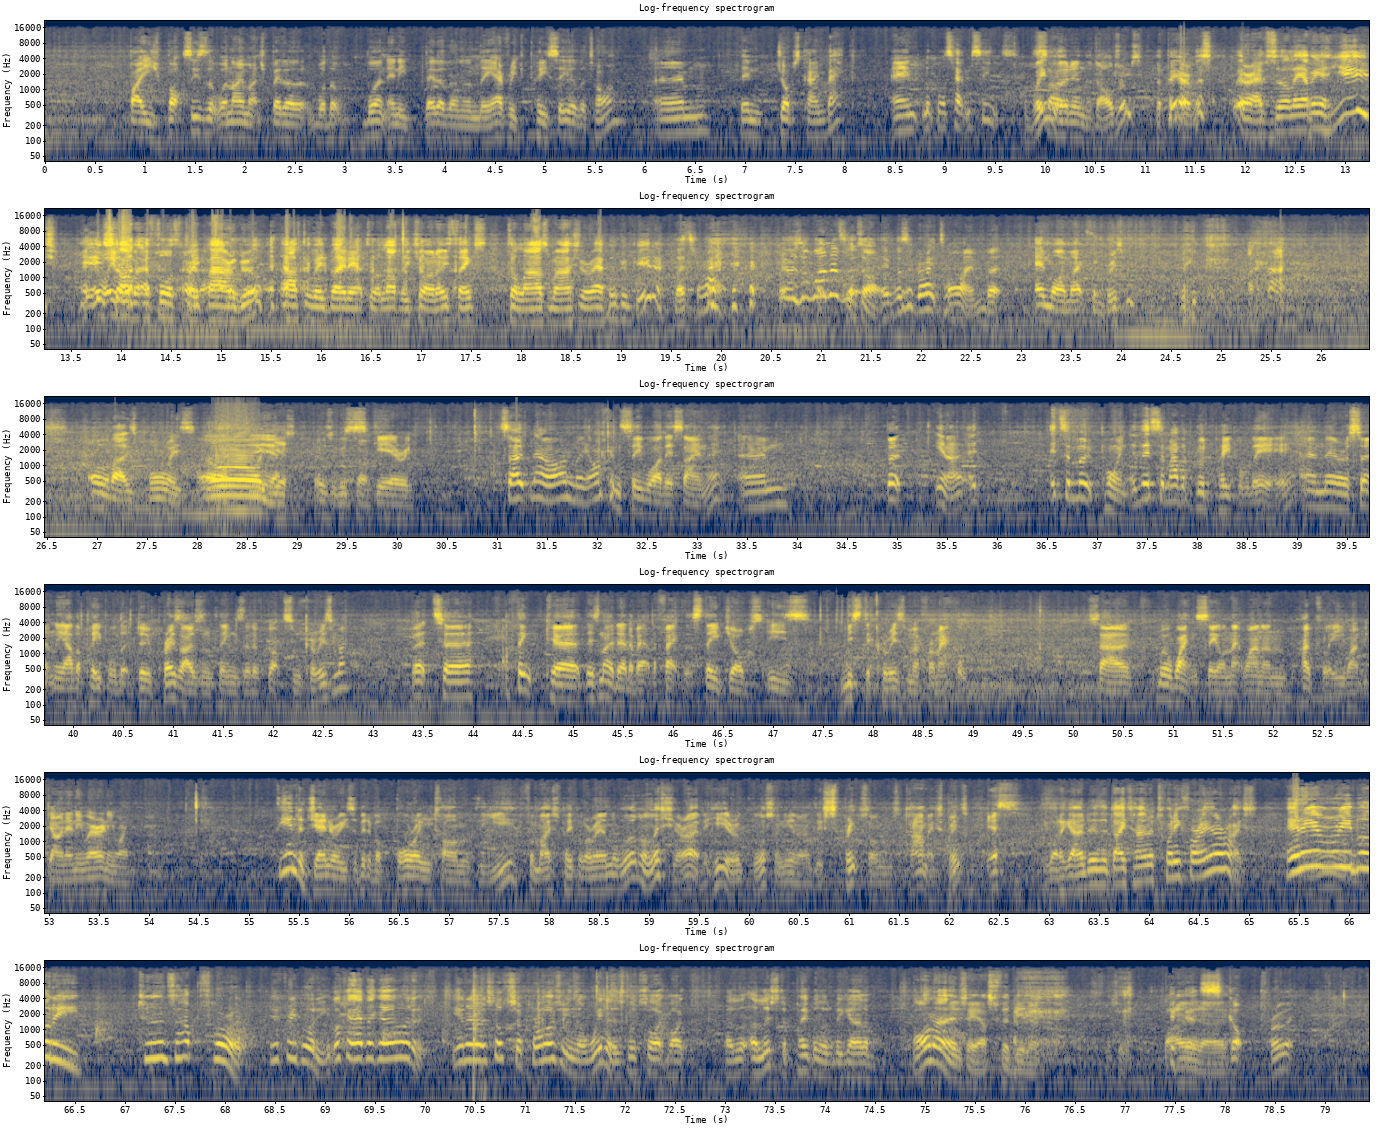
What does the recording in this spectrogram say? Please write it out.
beige boxes that were no much better, well, that weren't any better than the average PC of the time. Um, then Jobs came back, and look what's happened since. We So- weren't in the doldrums. The pair of us, we were absolutely having a huge, huge we time were. at the Fourth Street Bar and Grill after we'd been out to a lovely Chinese, thanks to Lars Marshall Apple Computer. That's right. It was a wonderful time. It was a great time, but And my mate from Brisbane. all of those boys. Oh, dear. yes, it was a good time. Scary. So no, I mean, I can see why they're saying that. Um, but you know, it, it's a moot point. There's some other good people there, and there are certainly other people that do prezos and things that have got some charisma. But uh, I think uh, there's no doubt about the fact that Steve Jobs is Mr. Charisma from Apple. So we'll wait and see on that one, and hopefully he won't be going anywhere anyway. The end of January is a bit of a boring time of the year for most people around the world, unless you're over here, of course, and you know, there's sprints on there's tarmac sprints. Yes. You've got to go and do the Daytona 24 hour race. And everybody turns up for it. Everybody. Look how they go at it. You know, it's not surprising the winners looks like like a, a list of people that'll be going to Bono's house for dinner. Bono. Scott Pruett.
